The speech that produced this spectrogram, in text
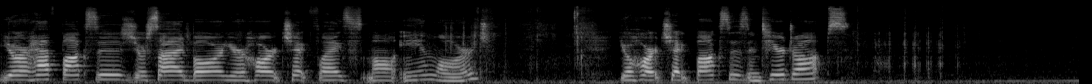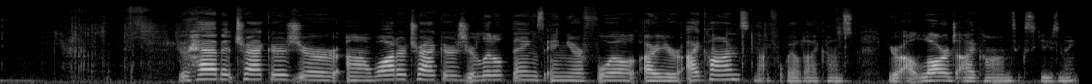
Your half boxes, your sidebar, your heart check flags, small and large. Your heart check boxes and teardrops. Your habit trackers, your uh, water trackers, your little things, and your foil, or your icons, not foiled icons, your uh, large icons, excuse me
